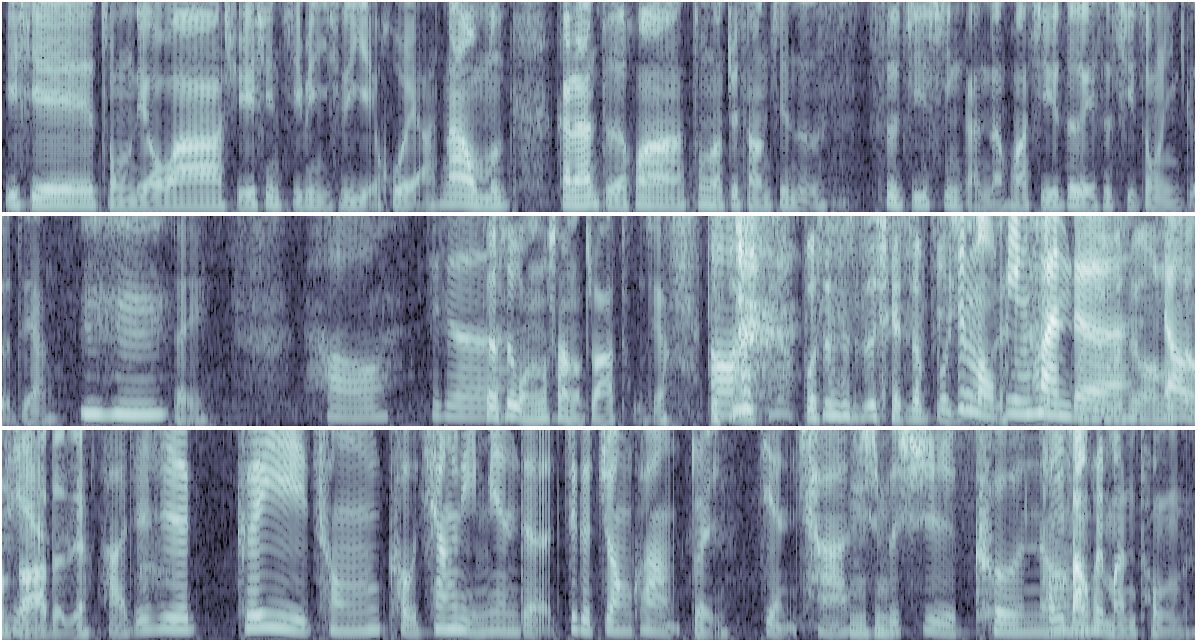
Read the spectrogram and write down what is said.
一些肿瘤啊、血液性疾病其实也会啊。那我们感染者的话，通常最常见的刺激性感染的话，其实这个也是其中一个。这样，嗯哼，对。好，这个这是网络上的抓图，这样不是、哦、不是 之前的，不是某病患的，不是不是网络上抓的这样。好，就是可以从口腔里面的这个状况对检查是不是可能？通常会蛮痛的。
